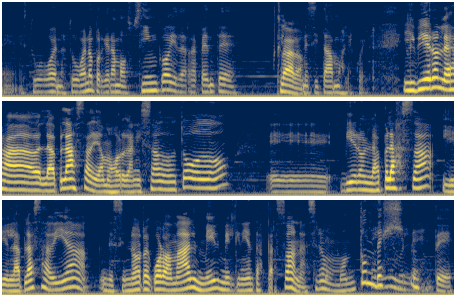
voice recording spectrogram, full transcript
Eh, estuvo bueno, estuvo bueno porque éramos cinco y de repente claro. necesitábamos la escuela. Y vieron la, la plaza, digamos, organizado todo. Eh, vieron la plaza y en la plaza había, si no recuerdo mal, mil, mil quinientas personas. Era un montón de gente.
